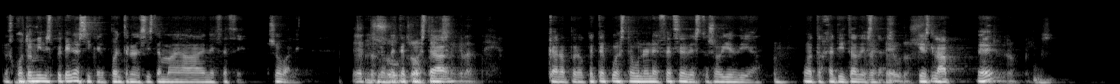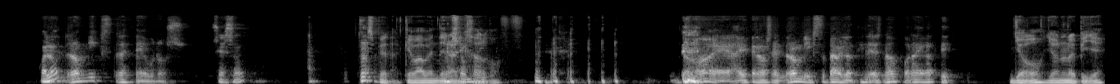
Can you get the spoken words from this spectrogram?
Las cuatro minis pequeñas sí que pueden tener el sistema NFC. Eso vale. Esto Lo es que un te cuesta- grande. Claro, pero ¿qué te cuesta un NFC de estos hoy en día? Una tarjetita de 13 estas. euros. Que es la. ¿Eh? ¿Cuál? El drop mix, 13 euros. Pues eso. Espera, que va a vender muy- algo. No, eh, ahí tenemos el drop mix. Tú también lo tienes, ¿no? Por ahí, Garti. Yo, yo no le pillé.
